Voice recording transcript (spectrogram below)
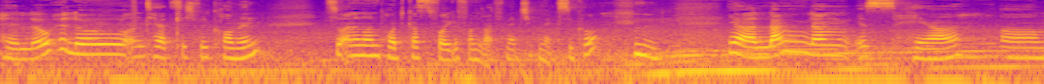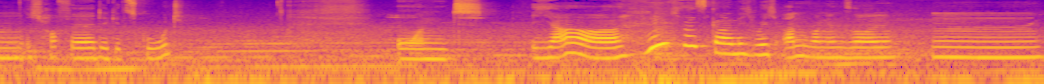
Hello, hello und herzlich willkommen zu einer neuen Podcast-Folge von Life Magic Mexico. ja, lang, lang ist her. Ähm, ich hoffe, dir geht's gut. Und ja, ich weiß gar nicht, wo ich anfangen soll. Mm.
